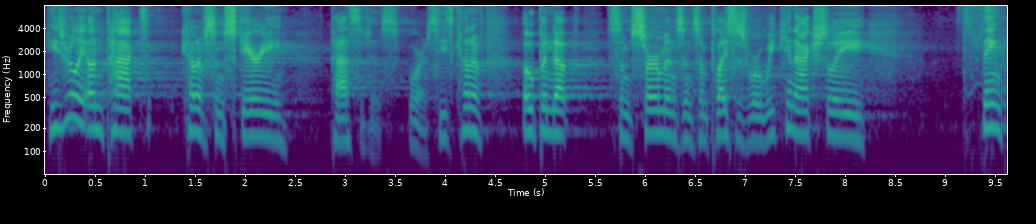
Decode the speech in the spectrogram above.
he's really unpacked kind of some scary passages for us. He's kind of opened up some sermons and some places where we can actually think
